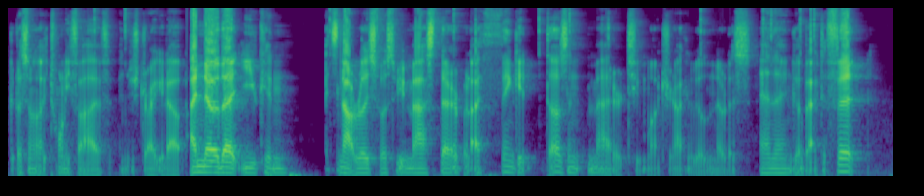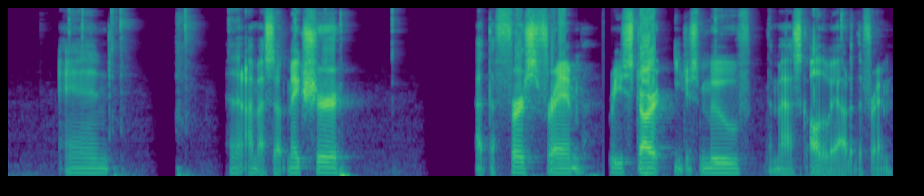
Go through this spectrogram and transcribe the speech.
go to something like 25 and just drag it out. I know that you can it's not really supposed to be masked there, but I think it doesn't matter too much. You're not gonna be able to notice. And then go back to fit and and then I messed up. Make sure at the first frame where you start, you just move the mask all the way out of the frame.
